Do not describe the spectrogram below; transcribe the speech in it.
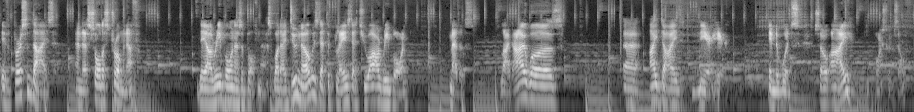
if a person dies and their soul is strong enough, they are reborn as a Bovnas. What I do know is that the place that you are reborn matters. Like I was, uh, I died near here, in the woods. So I, he points to himself,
